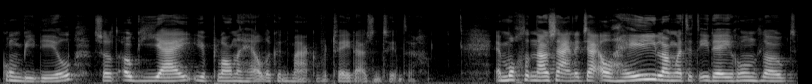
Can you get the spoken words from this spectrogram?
combi-deal. Zodat ook jij je plannen helder kunt maken voor 2020. En mocht het nou zijn dat jij al heel lang met het idee rondloopt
